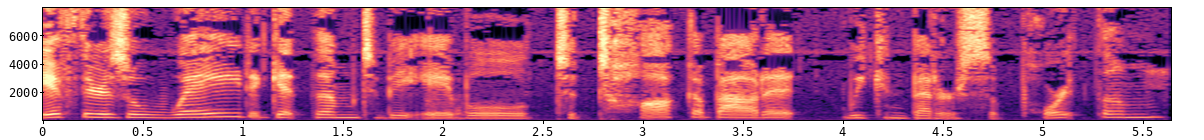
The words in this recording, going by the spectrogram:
if there's a way to get them to be able to talk about it, we can better support them.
